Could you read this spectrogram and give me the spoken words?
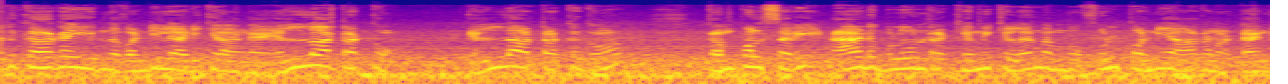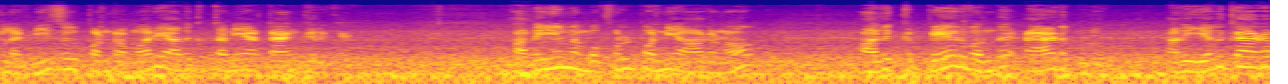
எதுக்காக இந்த வண்டியில் அடிக்கிறாங்க? எல்லா ட்ரக்கும் எல்லா ட்ரக்குக்கும் கம்பல்சரி ஆட் ப்ளூன்ற கெமிக்கலை நம்ம ஃபுல் பண்ணி ஆகணும். டேங்க்கில் டீசல் பண்ணுற மாதிரி அதுக்கு தனியாக டேங்க் இருக்குது அதையும் நம்ம ஃபுல் பண்ணி ஆகணும். அதுக்கு பேர் வந்து ஆட் ப்ளூ அது எதுக்காக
